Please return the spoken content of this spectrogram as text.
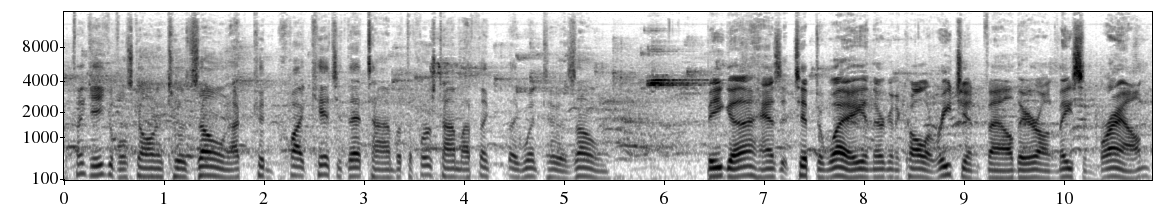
I think Eagleville's gone into a zone. I couldn't quite catch it that time, but the first time I think they went to a zone. Biga has it tipped away, and they're going to call a reach in foul there on Mason Brown.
